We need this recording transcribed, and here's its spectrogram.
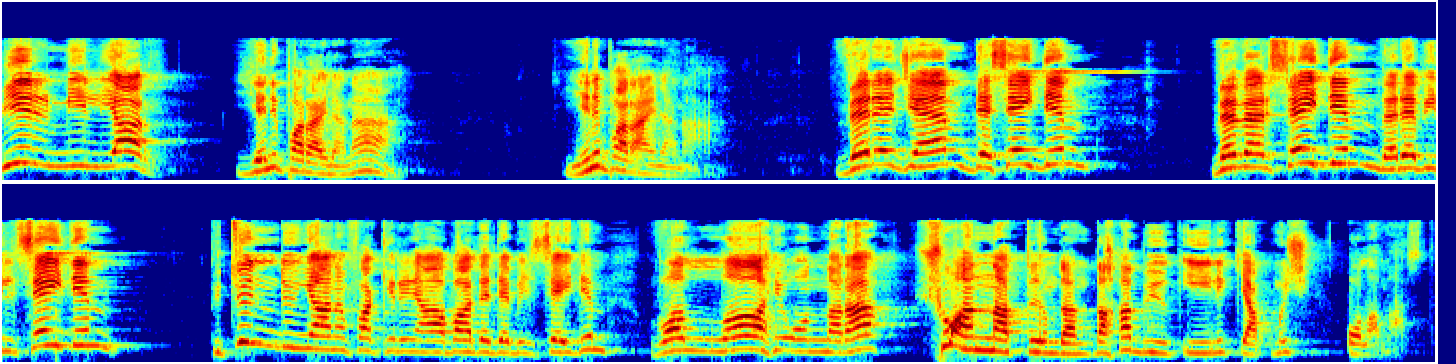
bir milyar yeni parayla ha yeni parayla ha vereceğim deseydim ve verseydim, verebilseydim bütün dünyanın fakirini abad edebilseydim vallahi onlara şu anlattığımdan daha büyük iyilik yapmış olamazdı.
